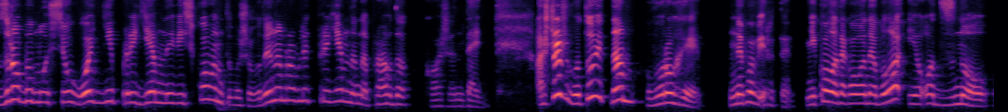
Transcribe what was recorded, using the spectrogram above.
зробимо сьогодні приємне військовим, тому що вони нам роблять приємне направду кожен день. А що ж готують нам вороги? Не повірте, ніколи такого не було, і от знов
